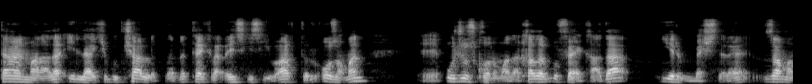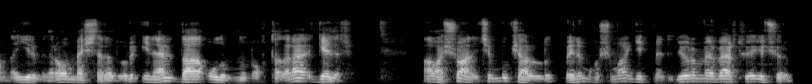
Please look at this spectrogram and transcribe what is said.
temel manada illaki bu karlılıklarını tekrar eskisi gibi arttırır. O zaman e, ucuz konumada kalır. Bu FK'da 25'lere zamanla 20'lere 15'lere doğru iner. Daha olumlu noktalara gelir. Ama şu an için bu karlılık benim hoşuma gitmedi diyorum ve Vertu'ya geçiyorum.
